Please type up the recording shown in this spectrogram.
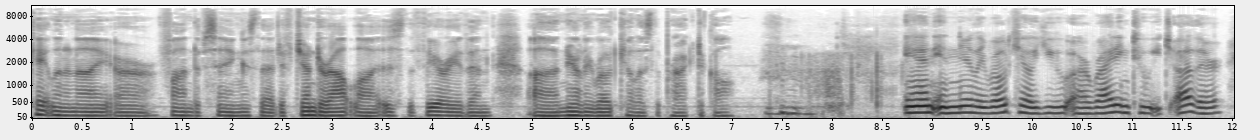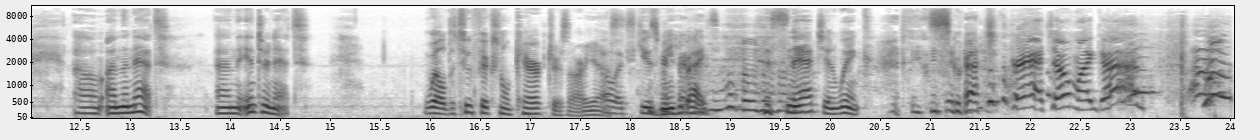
Caitlin and I are fond of saying is that if gender outlaw is the theory, then uh, Nearly Roadkill is the practical. And in Nearly Roadkill, you are writing to each other um, on the net, on the internet. Well, the two fictional characters are, yes. Oh, excuse me, right. Snatch and Wink. Scratch. Scratch. Oh, my God. Ah,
